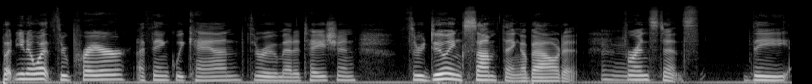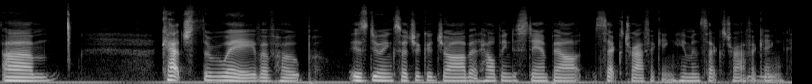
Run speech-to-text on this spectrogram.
but you know what? Through prayer, I think we can. Through meditation, through doing something about it. Mm-hmm. For instance, the um, Catch the Wave of Hope is doing such a good job at helping to stamp out sex trafficking, human sex trafficking. Mm-hmm.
